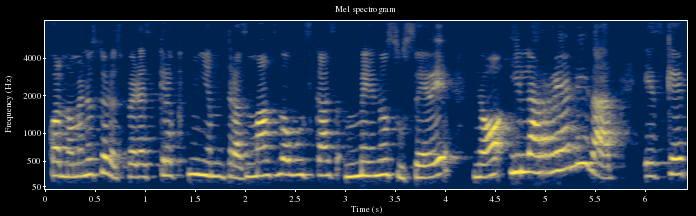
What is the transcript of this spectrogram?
cuando menos te lo esperas. Creo que mientras más lo buscas, menos sucede, ¿no? Y la realidad es que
